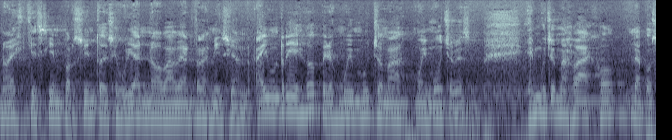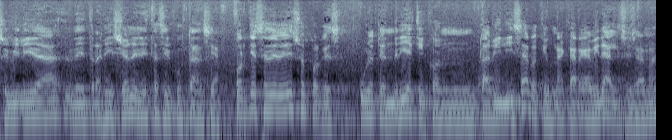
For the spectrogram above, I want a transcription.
No es que 100% de seguridad no va a haber transmisión. Hay un riesgo, pero es muy mucho más, muy mucho eso. Es mucho más bajo la posibilidad de transmisión en esta circunstancia. ¿Por qué se debe eso? Porque uno tendría que contabilizar lo que es una carga viral, se llama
